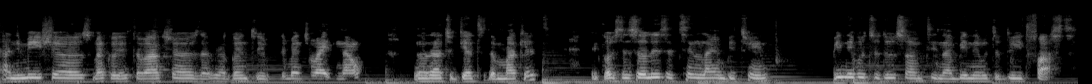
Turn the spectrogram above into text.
animations, micro interactions that we are going to implement right now in order to get to the market. Because there's always a thin line between being able to do something and being able to do it fast.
